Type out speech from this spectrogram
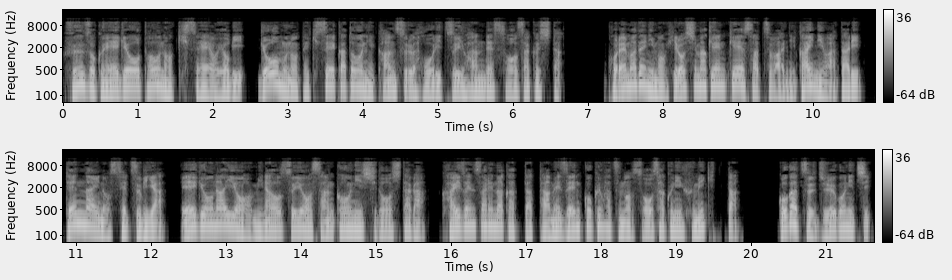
風俗営業等の規制及び、業務の適正化等に関する法律違反で捜索した。これまでにも広島県警察は2回にわたり、店内の設備や営業内容を見直すよう参考に指導したが、改善されなかったため全国発の捜索に踏み切った。5月15日、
